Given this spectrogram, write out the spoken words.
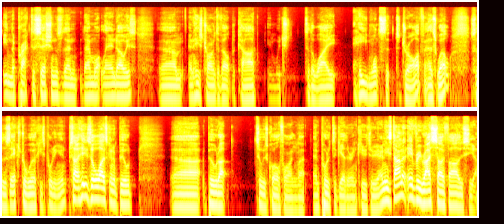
in the practice sessions than than what Lando is, um, and he's trying to develop the car in which to the way he wants it to drive as well. So there's extra work he's putting in. So he's always going to build uh, build up to his qualifying lap and put it together in Q3, and he's done it every race so far this year.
